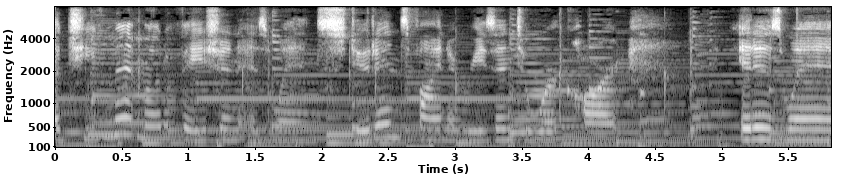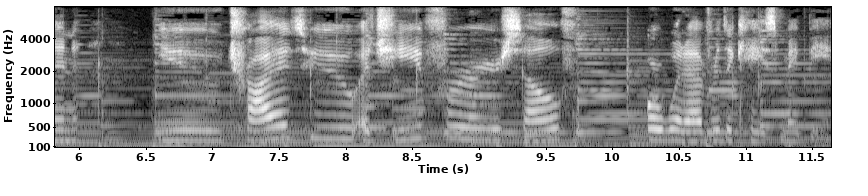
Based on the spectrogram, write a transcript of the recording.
Achievement motivation is when students find a reason to work hard. It is when you try to achieve for yourself or whatever the case may be.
